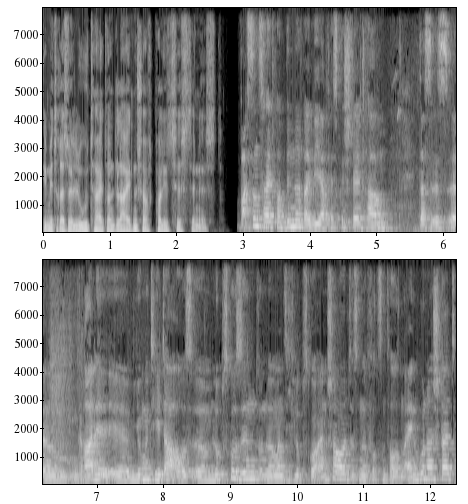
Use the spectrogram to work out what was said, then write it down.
die mit Resolutheit und Leidenschaft Polizistin ist. Was uns halt verbindet, weil wir ja festgestellt haben, dass es ähm, gerade äh, junge Täter aus ähm, Lubsko sind. Und wenn man sich Lubsko anschaut, ist eine 14.000 Einwohnerstadt,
